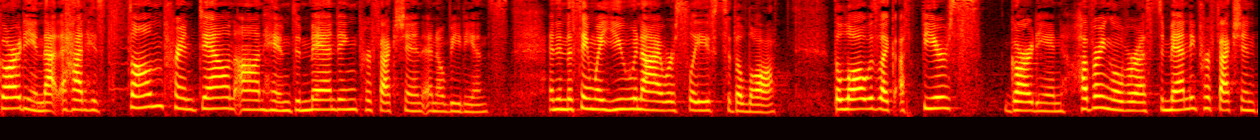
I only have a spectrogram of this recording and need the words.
guardian that had his thumbprint down on him, demanding perfection and obedience. And in the same way, you and I were slaves to the law. The law was like a fierce guardian hovering over us, demanding perfection,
